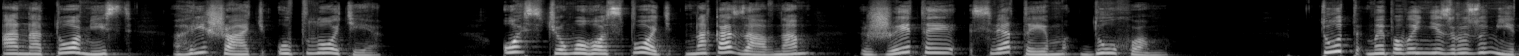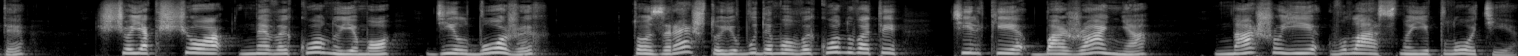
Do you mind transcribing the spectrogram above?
а натомість грішать у плоті. Ось чому Господь наказав нам жити Святим Духом. Тут ми повинні зрозуміти, що якщо не виконуємо діл Божих, то зрештою будемо виконувати тільки бажання нашої власної плоті.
